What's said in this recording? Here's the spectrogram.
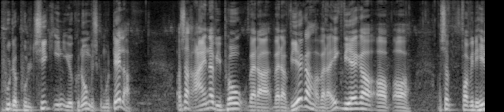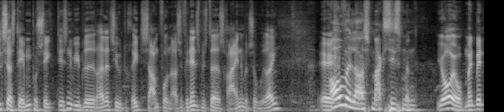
putter politik ind i økonomiske modeller, og så regner vi på, hvad der, hvad der virker, og hvad der ikke virker, og, og, og så får vi det hele til at stemme på sigt. Det er sådan, vi er blevet et relativt rigt samfund, altså Finansministeriets regnemetoder, ikke? Øh, og vel også marxismen. Jo, jo, men, men,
